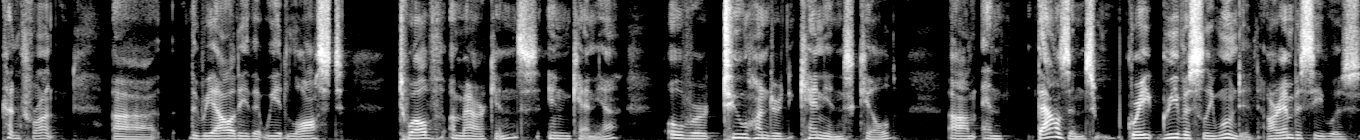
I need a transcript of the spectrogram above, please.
confront uh, the reality that we had lost 12 Americans in Kenya, over 200 Kenyans killed, um, and thousands great, grievously wounded. Our embassy was,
